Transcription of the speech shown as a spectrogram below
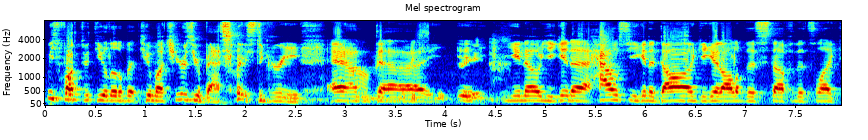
we fucked with you a little bit too much. Here's your bachelor's degree, and Oh, uh, that'd be so great. y- you know, you get a house, you get a dog, you get all of this stuff that's like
